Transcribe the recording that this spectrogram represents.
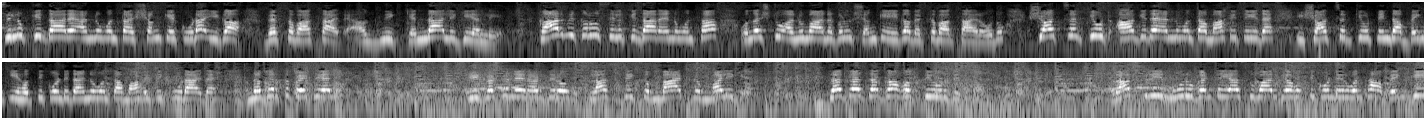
ಸಿಲುಕಿದ್ದಾರೆ ಅನ್ನುವಂತ ಶಂಕೆ ಕೂಡ ಈಗ ವ್ಯಕ್ತವಾಗ್ತಾ ಇದೆ. ಅಗ್ನಿ ಕೆಂದಾಲಿಗೆಯಲ್ಲಿ ಕಾರ್ಮಿಕರು ಸಿಲುಕಿದ್ದಾರೆ ಅನ್ನುವಂತ ಒಂದಷ್ಟು ಅನುಮಾನಗಳು, ಶಂಕೆ ಈಗ ವ್ಯಕ್ತವಾಗ್ತಾ ಇರೋದು. ಶಾರ್ಟ್ ಸರ್ಕ್ಯೂಟ್ ಆಗಿದೆ ಅನ್ನುವಂತ ಮಾಹಿತಿ ಇದೆ. ಈ ಶಾರ್ಟ್ ಸರ್ಕ್ಯೂಟ್ನಿಂದ ಬೆಂಕಿ ಹೊತ್ತಿಕೊಂಡಿದೆ ಅನ್ನುವಂತ ಮಾಹಿತಿ ಕೂಡ ಇದೆ. ನಗರದ ಪೇಟೆಯಲ್ಲಿ ಈ ಘಟನೆ ನಡೆದಿರೋದು. ಪ್ಲಾಸ್ಟಿಕ್ ಮ್ಯಾಟ್ ಮಳಿಗೆ. ದಗ ದಗ ಹೊತ್ತಿ ಉಳಿದಿತ್ತು ರಾತ್ರಿ ಮೂರು ಗಂಟೆಯ ಸುಮಾರಿಗೆ ಹೊತ್ತಿಕೊಂಡಿರುವಂತಹ ಬೆಂಕಿ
